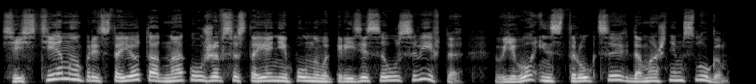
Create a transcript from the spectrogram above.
Система предстает, однако, уже в состоянии полного кризиса у Свифта, в его инструкциях домашним слугам.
